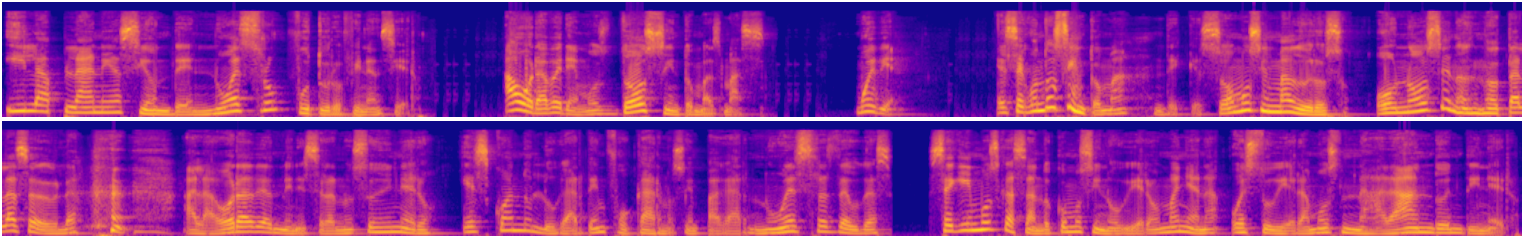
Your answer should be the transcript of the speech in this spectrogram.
y la planeación de nuestro futuro financiero. Ahora veremos dos síntomas más. Muy bien. El segundo síntoma de que somos inmaduros o no se nos nota la cédula a la hora de administrar nuestro dinero es cuando en lugar de enfocarnos en pagar nuestras deudas, seguimos gastando como si no hubiera un mañana o estuviéramos nadando en dinero.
